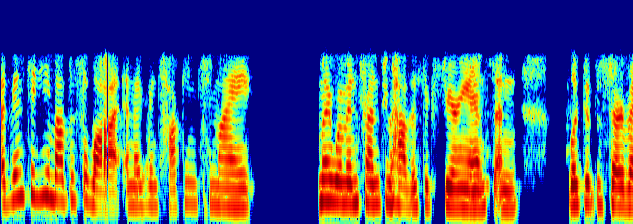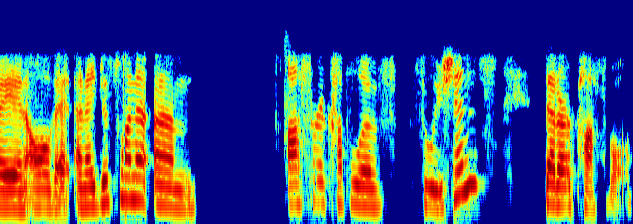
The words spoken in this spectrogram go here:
I've been thinking about this a lot and I've been talking to my my women friends who have this experience and looked at the survey and all of it. And I just want to um, offer a couple of solutions that are possible.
